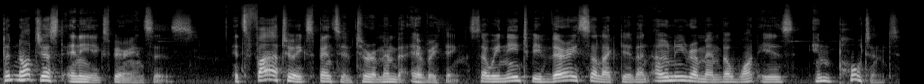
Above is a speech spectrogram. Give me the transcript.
But not just any experiences. It's far too expensive to remember everything, so we need to be very selective and only remember what is important,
